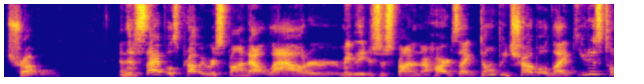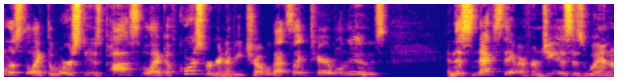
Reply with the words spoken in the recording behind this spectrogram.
troubled. And the disciples probably respond out loud, or maybe they just respond in their hearts, like, Don't be troubled. Like, you just told us the, like, the worst news possible. Like, of course we're going to be troubled. That's like terrible news. And this next statement from Jesus is when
